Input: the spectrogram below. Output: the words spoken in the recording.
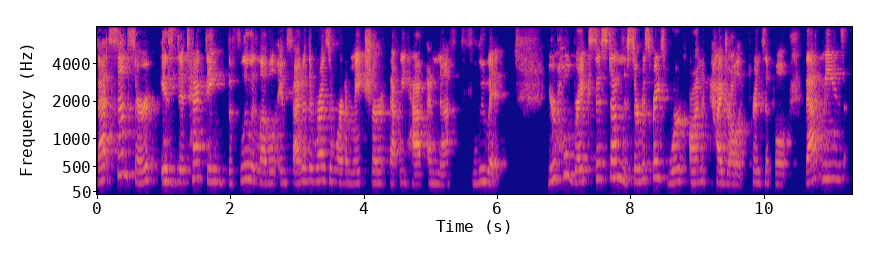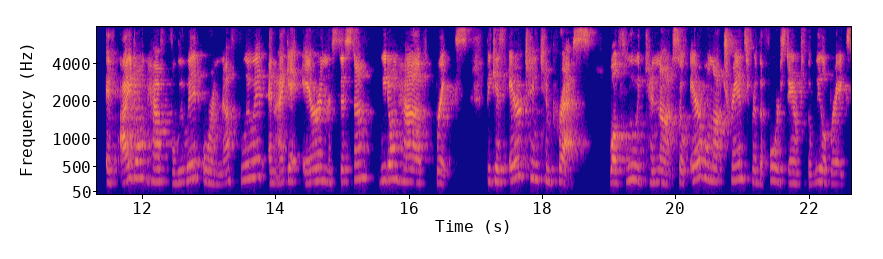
That sensor is detecting the fluid level inside of the reservoir to make sure that we have enough fluid. Your whole brake system, the service brakes work on hydraulic principle. That means if I don't have fluid or enough fluid and I get air in the system, we don't have brakes because air can compress while fluid cannot. So air will not transfer the force down to the wheel brakes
